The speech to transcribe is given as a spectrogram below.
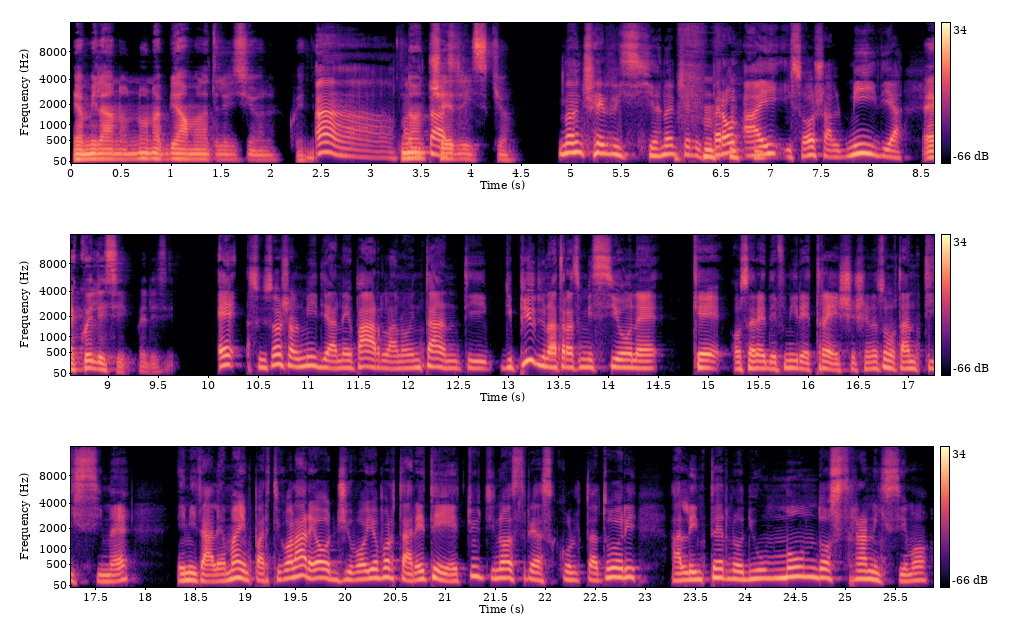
E a Milano non abbiamo la televisione. Quindi Ah, non c'è fantastico. rischio. Non c'è il rischio, non c'è il rischio. Però hai i social media Eh, quelli sì, quelli sì. e sui social media ne parlano in tanti di più di una trasmissione che oserei definire trash, ce ne sono tantissime in Italia, ma in particolare oggi voglio portare te e tutti i nostri ascoltatori all'interno di un mondo stranissimo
